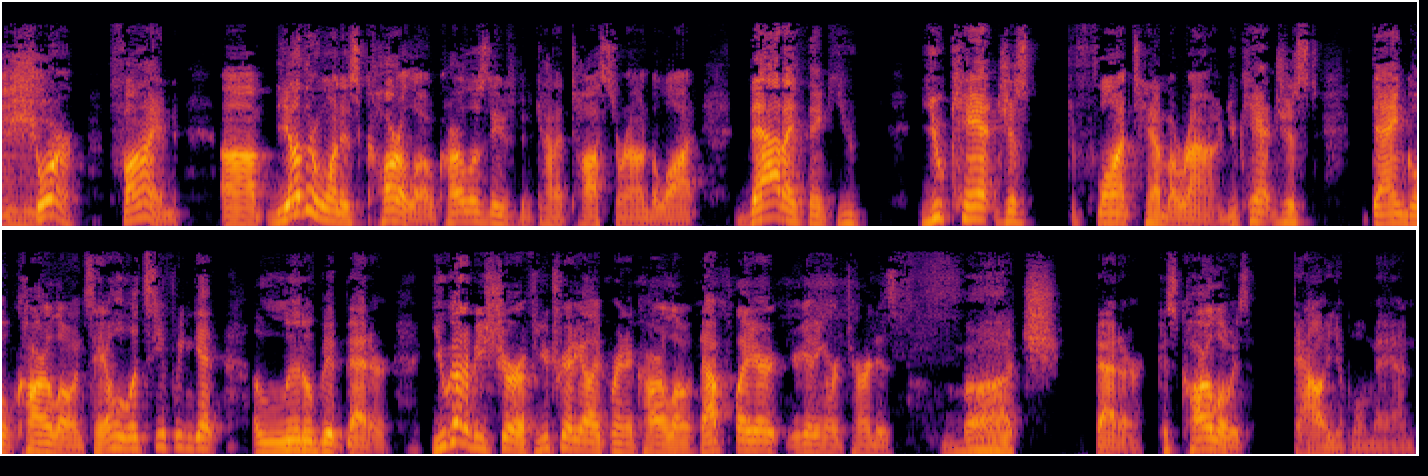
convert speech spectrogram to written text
Mhm. sure, fine. Um, the other one is Carlo. Carlo's name's been kind of tossed around a lot. That I think you you can't just flaunt him around. You can't just dangle Carlo and say, "Oh, let's see if we can get a little bit better." You got to be sure if you trade a guy like Brandon Carlo, that player you're getting in return is much better because Carlo is valuable, man.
